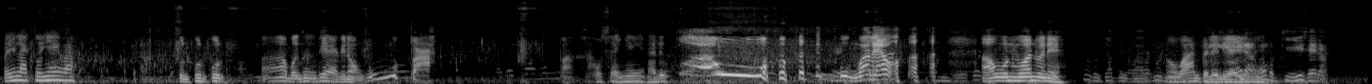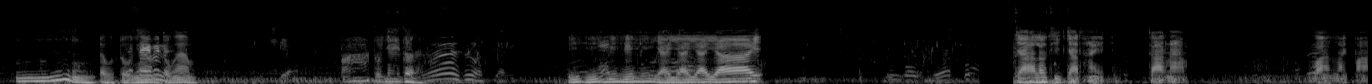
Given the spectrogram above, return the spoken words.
ไปลักตัวใหญ่วะพุ่นพุ่นพุ่นอ้าวเบิ่งเทิงแพรพี่น้องโอ้ป่าปลาขาวใส่ไงนะดูว้าวพุ่งมาแล้ว เอามวนมวนๆมาเนี่ยพูดจับไปบ่ายพูดเอาว่านไปเรื่อยๆอย่างนี้เมื่อกี้ใช่หรออืมตัวตัวงามตัวงามปลาตัวใหญ่ตัวน่ะเฮ้ยคือเฮ้ยเฮ้ยเฮ้ยเฮ้ยใหญ่ใหญ่ใหญ่ใหญ่ จ้าเราที่จัดให้กลางน้ำว่านลายปลา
